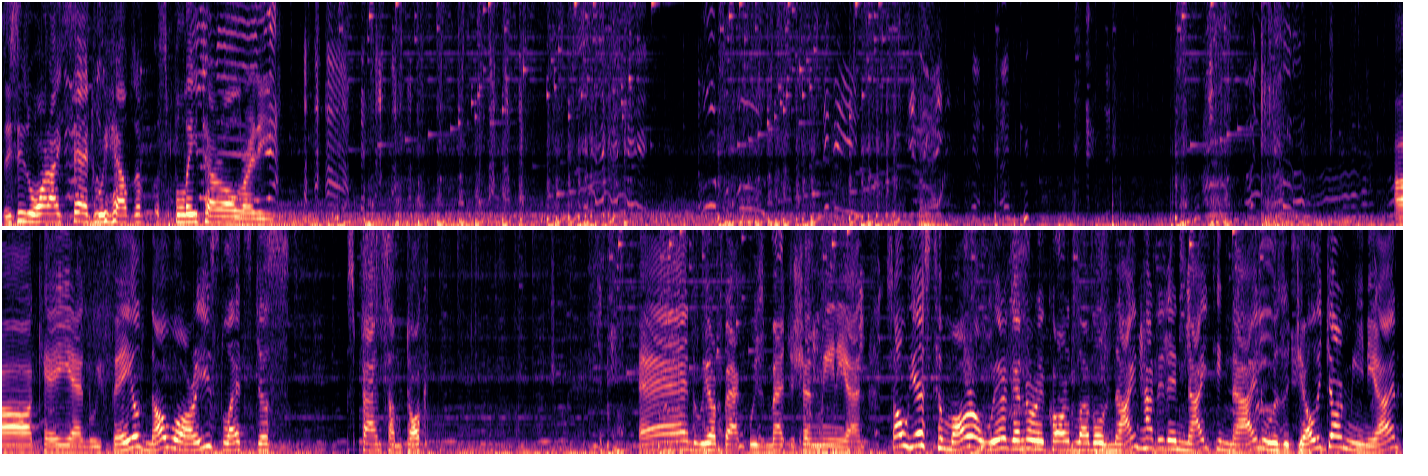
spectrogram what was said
this is what I said, we have the splitter already. Okay, and we failed, no worries, let's just spend some talk. And we are back with Magician Minion. So yes, tomorrow we're gonna record level 999 with a Jelly Jar Minion.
